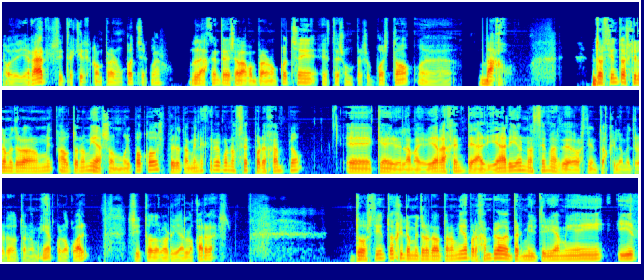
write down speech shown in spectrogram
puede llegar si te quieres comprar un coche, claro la gente que se va a comprar un coche, este es un presupuesto eh, bajo. 200 kilómetros de autonomía son muy pocos, pero también hay que reconocer, por ejemplo, eh, que la mayoría de la gente a diario no hace más de 200 kilómetros de autonomía, con lo cual, si todos los días lo cargas, 200 kilómetros de autonomía, por ejemplo, me permitiría a mí ir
